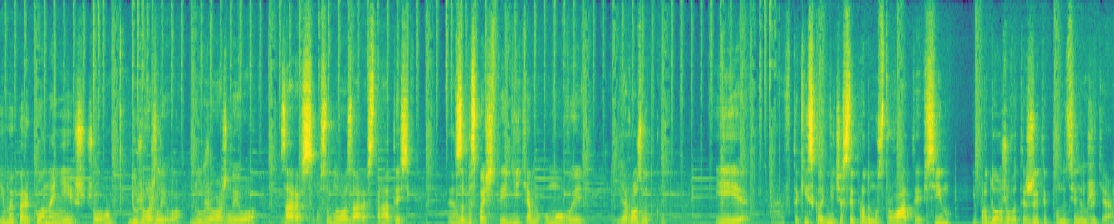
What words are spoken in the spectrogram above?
І ми переконані, що дуже важливо, дуже важливо зараз, особливо зараз, старатись е, забезпечити дітям умови для розвитку і е, в такі складні часи продемонструвати всім і продовжувати жити повноцінним життям.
